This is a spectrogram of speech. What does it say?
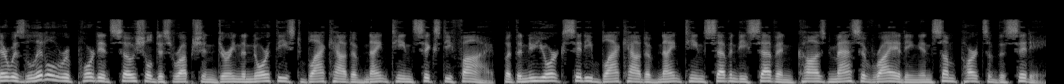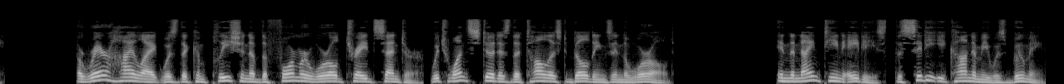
There was little reported social disruption during the Northeast blackout of 1965, but the New York City blackout of 1977 caused massive rioting in some parts of the city. A rare highlight was the completion of the former World Trade Center, which once stood as the tallest buildings in the world. In the 1980s, the city economy was booming.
